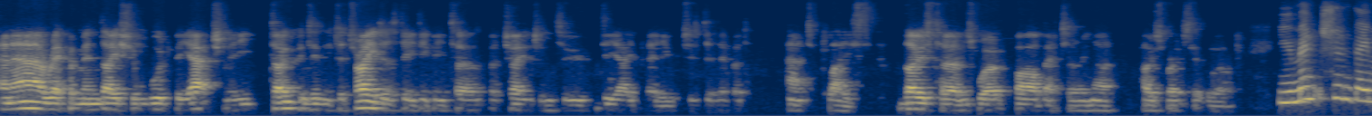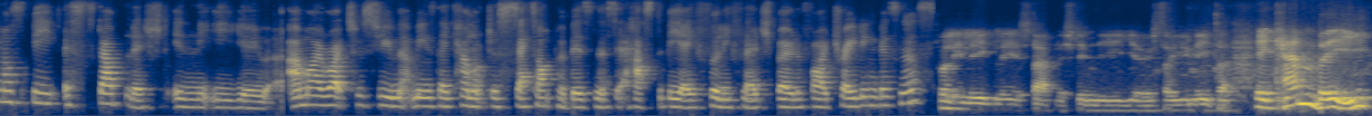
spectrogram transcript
and our recommendation would be actually don't continue to trade as DDP terms, but change them to DAP, which is delivered at place. Those terms work far better in a post Brexit world. You mentioned they must be established in the EU. Am I right to assume that means they cannot just set up a business? It has to be a fully fledged bona fide trading business? Fully legally established in the EU. So you need to, it can be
